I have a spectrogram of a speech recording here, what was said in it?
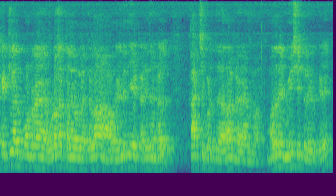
ஹிட்லர் போன்ற உலக தலைவர்களுக்கெல்லாம் அவர் எழுதிய கடிதங்கள் காட்சிப்படுத்து அதான் அங்கே ம- மதுரை மியூசியத்தில் இருக்கு.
